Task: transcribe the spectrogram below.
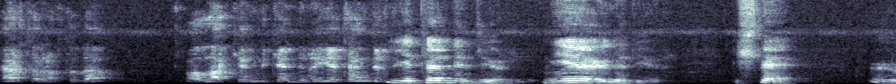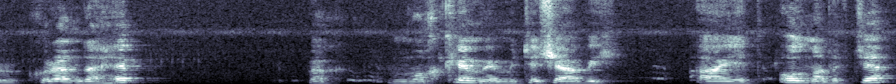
Her tarafta da Allah kendi kendine yetendir. diyor. Yeterli diyor. Niye öyle diyor? İşte e, Kur'an'da hep bak muhkem ve müteşabih ayet olmadıkça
